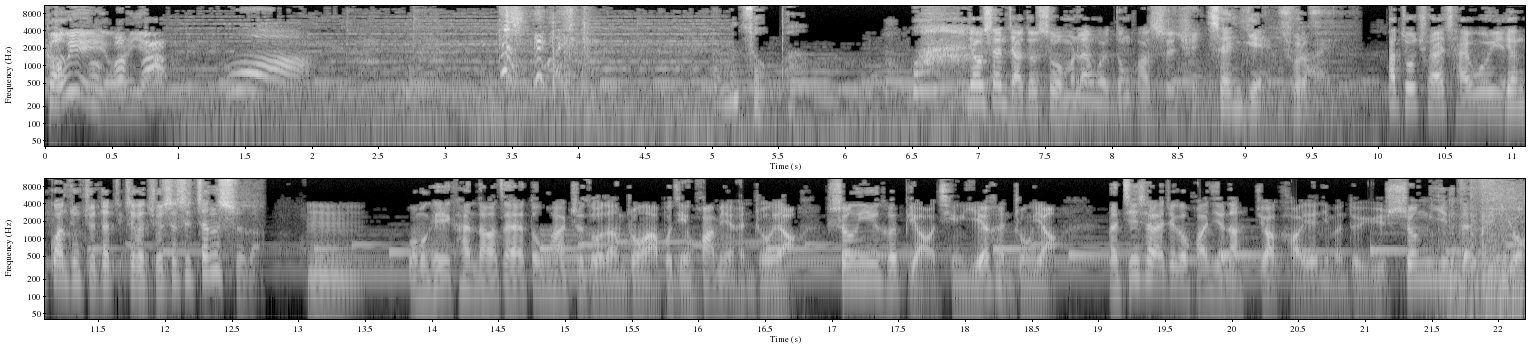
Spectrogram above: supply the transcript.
狗也有人演，哇！走吧。哇右上角就是我们两位动画师去先演出来，他做出来才会让观众觉得这个角色是真实的。嗯，我们可以看到，在动画制作当中啊，不仅画面很重要，声音和表情也很重要。那接下来这个环节呢，就要考验你们对于声音的运用。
